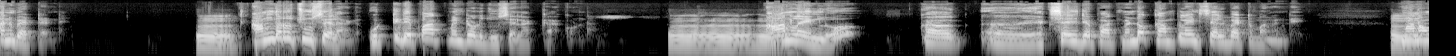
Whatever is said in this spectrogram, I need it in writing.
అని పెట్టండి. అందరూ చూసేలాగా ఉట్టి డిపార్ట్మెంట్ వాడు చూసేలాగా కాకుండా. ఆన్లైన్లో ఎక్సైజ్ డిపార్ట్మెంట్ కంప్లైంట్ సెల్ పెట్టమనండి ఉమ్. మనం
